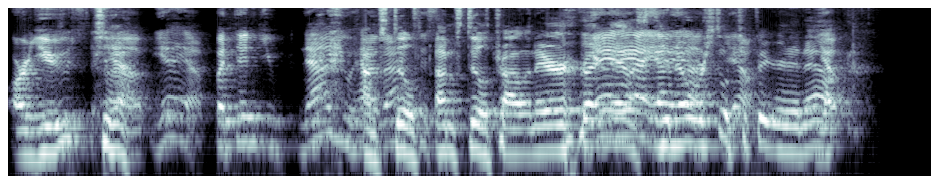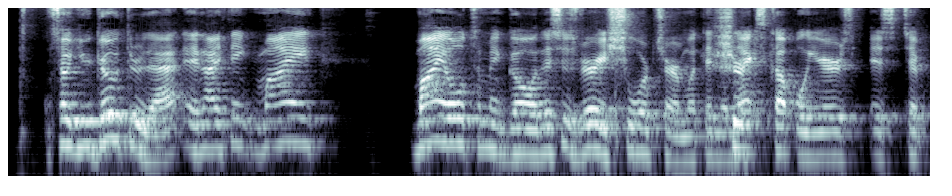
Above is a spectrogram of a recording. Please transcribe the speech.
our youth. Yeah. Uh, yeah, yeah. But then you now you have I'm still access- I'm still trial and error right Yeah, now. yeah, yeah, you know, we're still figuring it out. Yep. So you go through that, and I think my my ultimate goal, and this is very short term, within the Sure. next couple years, is to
